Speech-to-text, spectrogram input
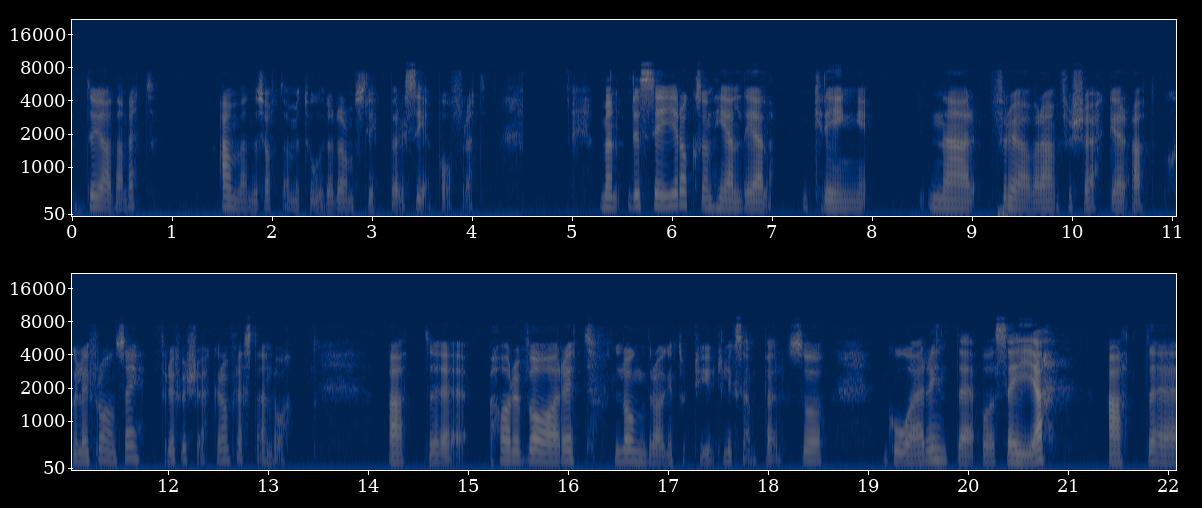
dödandet använder sig ofta av metoder där de slipper se på offret. Men det säger också en hel del kring när förövaren försöker att skylla ifrån sig, för det försöker de flesta ändå. Att eh, har det varit långdragen tortyr till exempel så går det inte att säga att eh,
